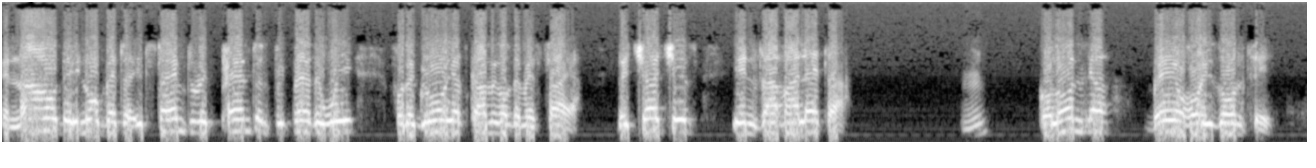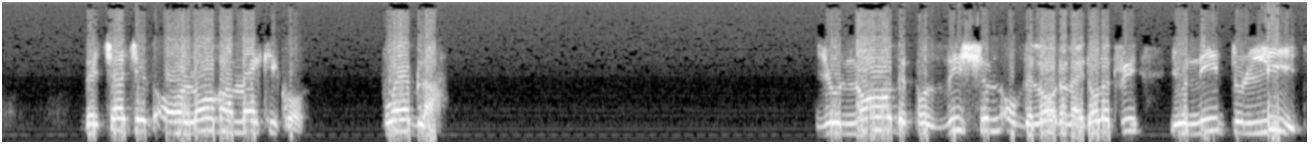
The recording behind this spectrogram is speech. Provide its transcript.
And now they know better. It's time to repent and prepare the way for the glorious coming of the Messiah. The churches in Zavaleta, hmm, Colonia, Belo Horizonte, the churches all over Mexico, Puebla. You know the position of the Lord on idolatry. You need to lead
